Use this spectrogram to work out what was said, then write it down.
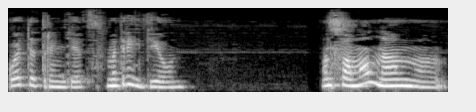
Какой-то трындец. Смотри, где он. Он сломал нам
